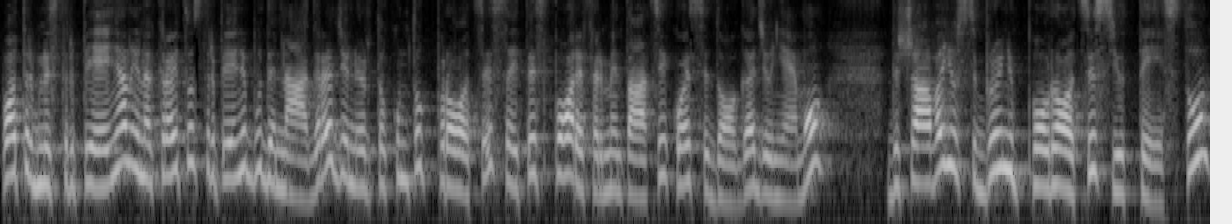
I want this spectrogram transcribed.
potrebno je strpljenje, ali na kraju to strpljenje bude nagrađeno, jer tokom tog procesa i te spore fermentacije koje se događa u njemu, dešavaju se brojni procesi u testu,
